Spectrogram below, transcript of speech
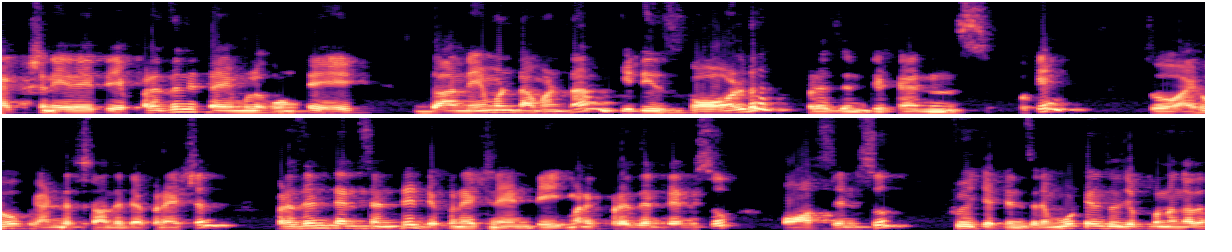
యాక్షన్ ఏదైతే ప్రెసెంట్లో ఉంటే దాన్ని ఏమంటామంట? It is called present tense okay? So I hope understand the definition present tense అంటే డెఫినేషన్ ఏంటి? మనకి present tense past tense future tense అనే మూడు టెన్స్లు చెప్పుకున్నాం కదా.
